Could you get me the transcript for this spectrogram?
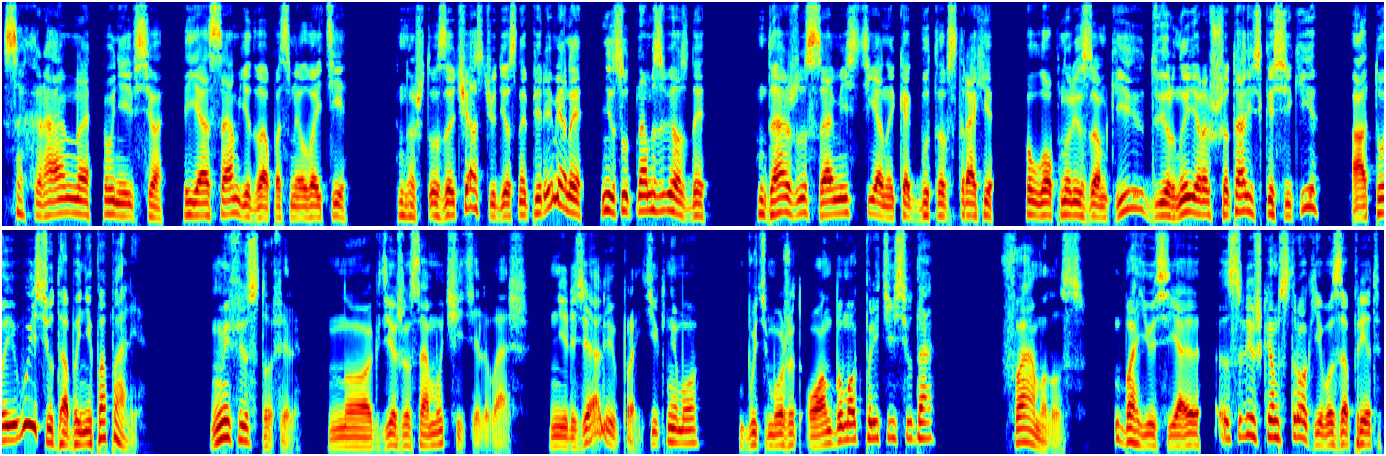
Сохранно в ней все. Я сам едва посмел войти. Но что за час чудесной перемены несут нам звезды? Даже сами стены, как будто в страхе, лопнули замки, дверные расшатались косяки, а то и вы сюда бы не попали. Мефистофель. Но где же сам учитель ваш? Нельзя ли пройти к нему? Быть может, он бы мог прийти сюда? Фамулус. Боюсь я, слишком строг его запрет.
